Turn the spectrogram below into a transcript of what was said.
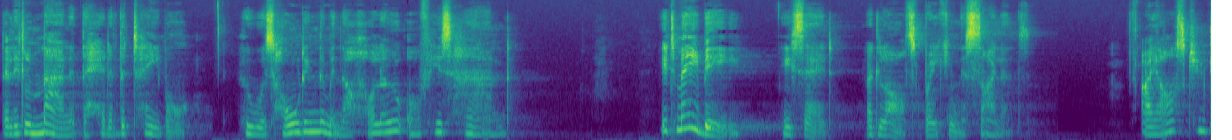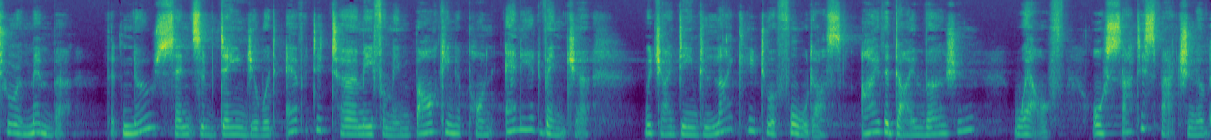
the little man at the head of the table, who was holding them in the hollow of his hand. It may be, he said, at last breaking the silence. I ask you to remember that no sense of danger would ever deter me from embarking upon any adventure which I deemed likely to afford us either diversion, wealth, or satisfaction of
